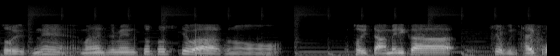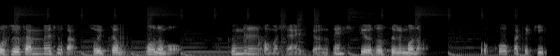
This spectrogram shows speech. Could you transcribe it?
そうですね、マネジメントとしては、その、そういったアメリカ、中国に対抗するためとか、そういったものも含めるのかもしれないですよね。必要とするものを効果的、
